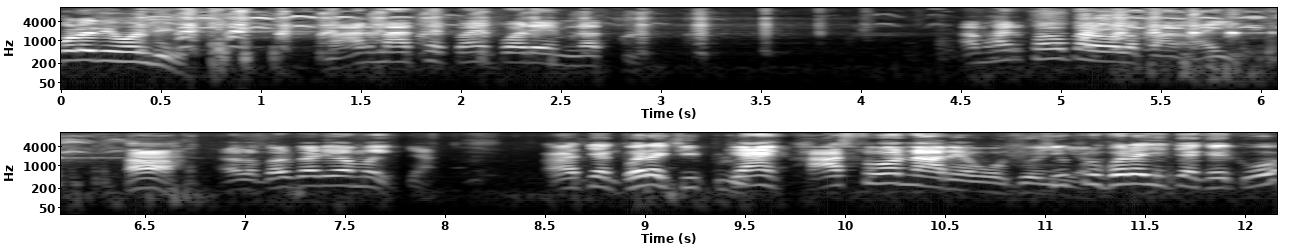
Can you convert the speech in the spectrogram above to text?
પડે ની વંડી. માર માથે કઈ પડે એમ નથી. આમ હરખો ઉપર ઓલો પાણ આવી હા. ઓલો ગરગડિયા મય ક્યાં? આ ત્યાં ભરાય ચીપડું ક્યાંય ખાસો ના રહેવો જોઈએ. ચીપડું ભરાય છે ત્યાં ખેરકું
